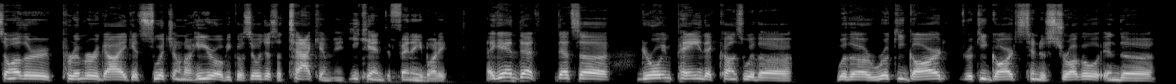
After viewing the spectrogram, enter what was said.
some other perimeter guy gets switched on a Herro because they'll just attack him and he can't defend anybody. Again, that that's a growing pain that comes with a with a rookie guard. Rookie guards tend to struggle in the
